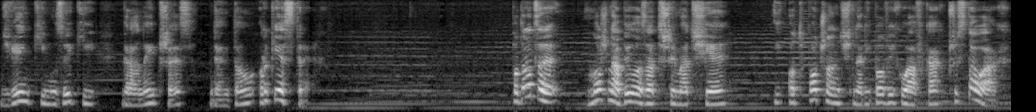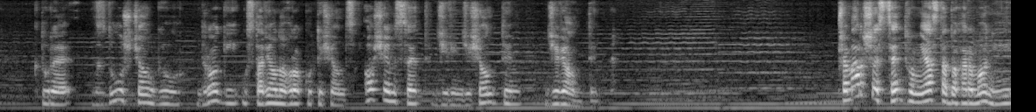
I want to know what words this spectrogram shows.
dźwięki muzyki granej przez dętą orkiestrę. Po drodze można było zatrzymać się i odpocząć na lipowych ławkach przy stołach, które wzdłuż ciągu drogi ustawiono w roku 1899. Przemarsze z centrum miasta do Harmonii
